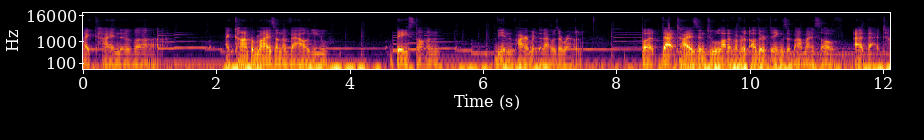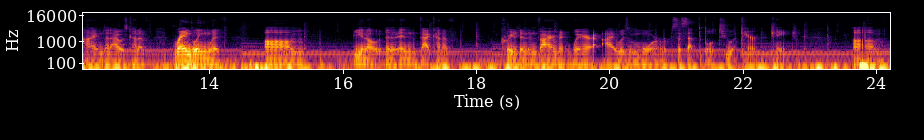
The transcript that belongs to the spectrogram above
I kind of uh, I compromise on a value based on the environment that I was around. But that ties into a lot of other things about myself at that time that I was kind of wrangling with, um, you know, and, and that kind of created an environment where I was more susceptible to a character change. Um,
